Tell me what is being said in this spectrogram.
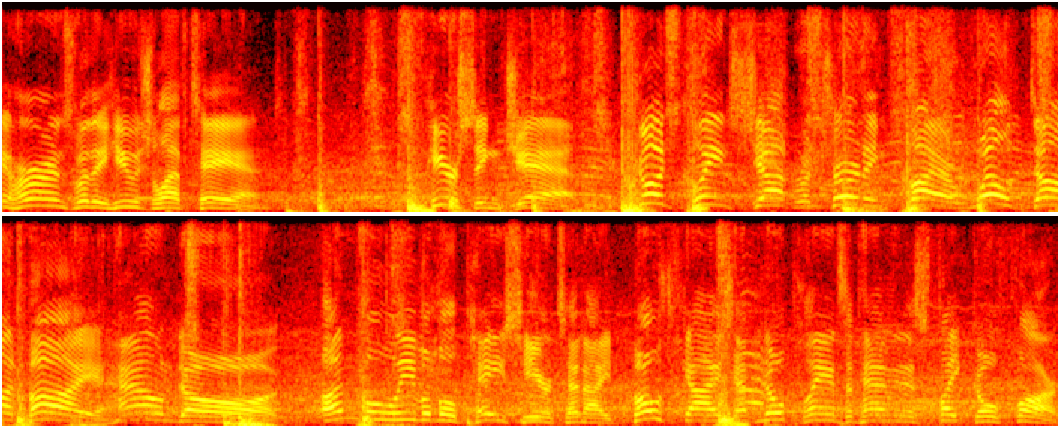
Tommy Hearns with a huge left hand. Piercing jab. Good clean shot, returning fire. Well done by Hound Dog. Unbelievable pace here tonight. Both guys have no plans of having this fight go far.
